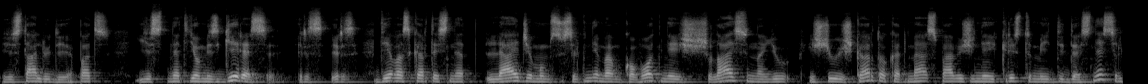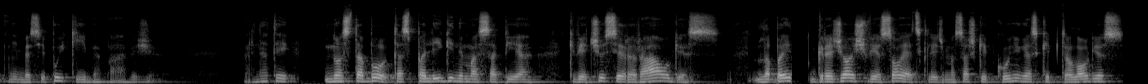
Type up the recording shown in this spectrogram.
Jis tą liūdėja pats, jis net jomis giriasi. Ir, ir Dievas kartais net leidžia mums susilpnybėm kovoti, neišlaisvina jų iš jų iš karto, kad mes, pavyzdžiui, neįkristume į didesnės silpnybės, į puikybę, pavyzdžiui. Ar ne tai nuostabu, tas palyginimas apie kviečius ir raugės, labai gražioj šviesoje atskleidžiamas. Aš kaip kunigas, kaip teologijos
